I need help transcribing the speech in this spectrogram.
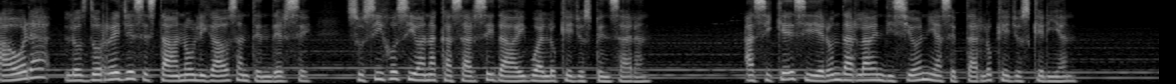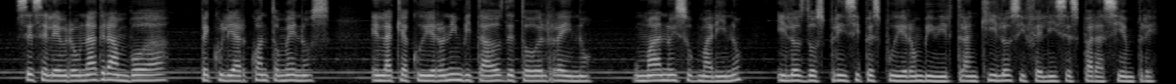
Ahora, los dos reyes estaban obligados a entenderse, sus hijos iban a casarse y daba igual lo que ellos pensaran. Así que decidieron dar la bendición y aceptar lo que ellos querían. Se celebró una gran boda, peculiar cuanto menos, en la que acudieron invitados de todo el reino, humano y submarino, y los dos príncipes pudieron vivir tranquilos y felices para siempre.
